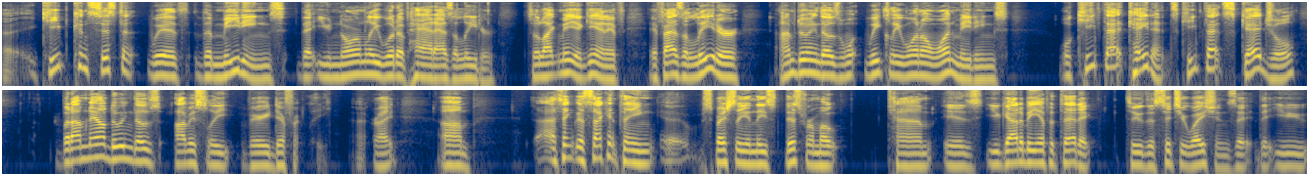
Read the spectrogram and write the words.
uh, keep consistent with the meetings that you normally would have had as a leader. So, like me, again, if if as a leader I'm doing those w- weekly one-on-one meetings, well, keep that cadence, keep that schedule. But I'm now doing those obviously very differently, right? Um, I think the second thing, uh, especially in these this remote time, is you got to be empathetic to the situations that that you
